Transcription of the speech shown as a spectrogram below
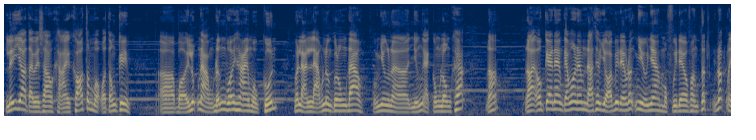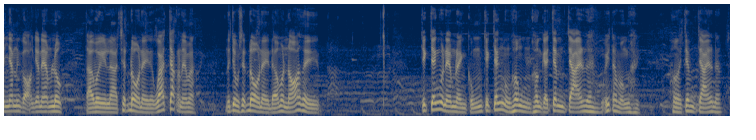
Lý do tại vì sao khải khó top một ở tống kim? À, bởi lúc nào cũng đứng với hai một cuốn với lại lão lương con long đao cũng như là những ạc công lông khác. Đó. Rồi ok anh em cảm ơn em đã theo dõi video rất nhiều nha. Một video phân tích rất là nhanh gọn cho anh em luôn. Tại vì là set đồ này quá chắc anh em à. Nói chung set đồ này đỡ mà nó thì chắc chắn của anh em này cũng chắc chắn còn hơn hơn cả trăm chai nữa em ít ra mọi người. Hơn cả trăm chai nữa nè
